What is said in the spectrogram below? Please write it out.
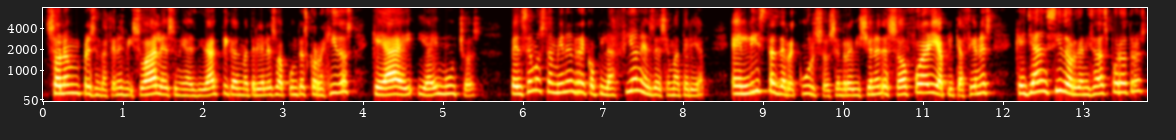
solo en presentaciones visuales, unidades didácticas, materiales o apuntes corregidos, que hay, y hay muchos. Pensemos también en recopilaciones de ese material en listas de recursos, en revisiones de software y aplicaciones que ya han sido organizadas por otros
